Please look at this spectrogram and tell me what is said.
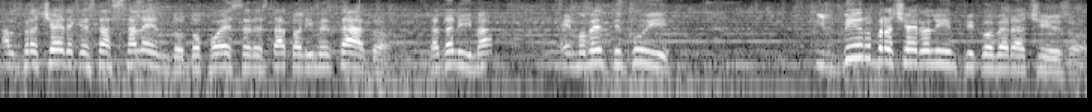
al braciere che sta salendo dopo essere stato alimentato da Dalima. È il momento in cui il vero braciere olimpico verrà acceso.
